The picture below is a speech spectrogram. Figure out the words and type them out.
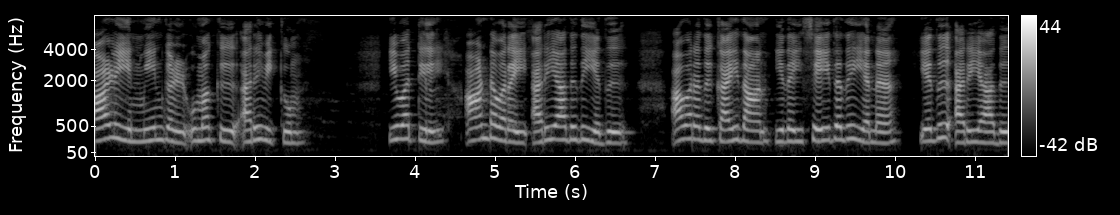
ஆழியின் மீன்கள் உமக்கு அறிவிக்கும். இவற்றில் ஆண்டவரை அறியாதது எது? அவரது கைதான் இதை செய்தது என எது அறியாது?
